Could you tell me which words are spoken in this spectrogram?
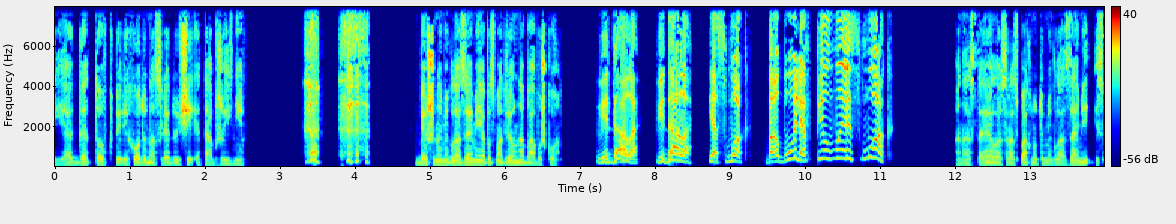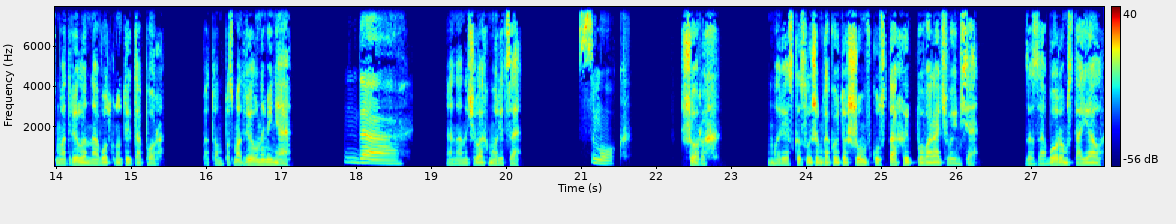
Я готов к переходу на следующий этап жизни. Бешеными глазами я посмотрел на бабушку. «Видала? Видала? Я смог! Бабуля, впервые смог!» Она стояла с распахнутыми глазами и смотрела на воткнутый топор. Потом посмотрела на меня. «Да...» Она начала хмуриться. «Смог». Шорох. Мы резко слышим какой-то шум в кустах и поворачиваемся. За забором стоял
